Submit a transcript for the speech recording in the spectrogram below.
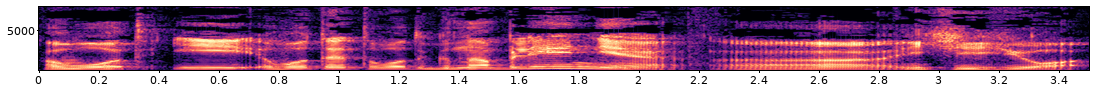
Вот. И вот это вот гнобление э, ее,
